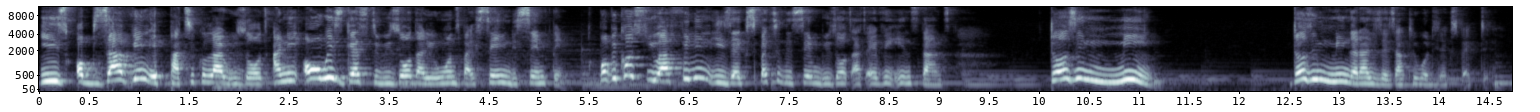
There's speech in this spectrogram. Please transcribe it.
he's observing a particular result and he always gets the result that he wants by saying the same thing. But because you are feeling he's expecting the same result at every instant, doesn't mean doesn't mean that that is exactly what he's expecting.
